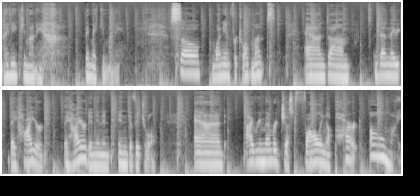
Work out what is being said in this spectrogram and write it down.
they make you money. They make you money. So went in for 12 months, and um, then they they hired they hired an, an individual, and I remember just falling apart. Oh my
